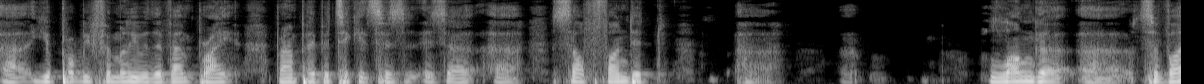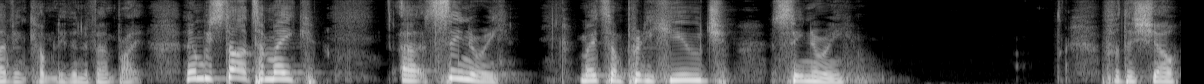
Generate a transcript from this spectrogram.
Uh, you're probably familiar with Eventbrite. Brown Paper Tickets is, is a, a self funded uh, longer uh, surviving company than Eventbrite. And then we start to make uh, scenery. Made some pretty huge scenery for the show,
